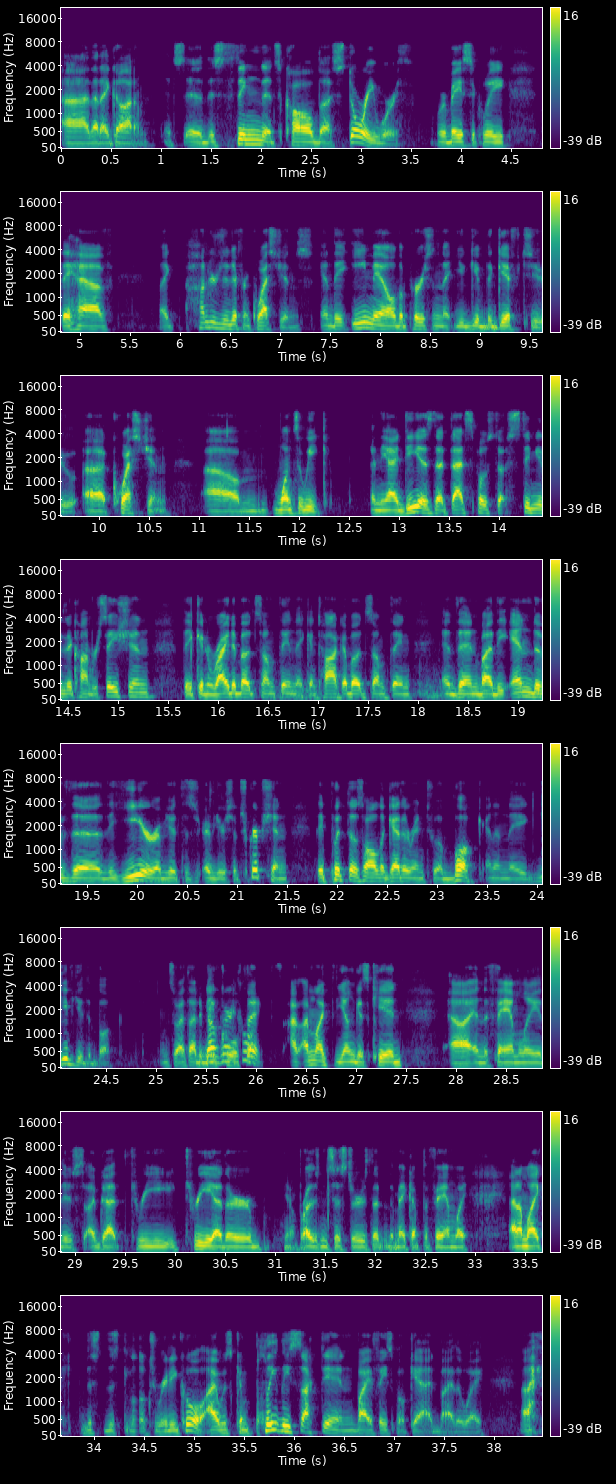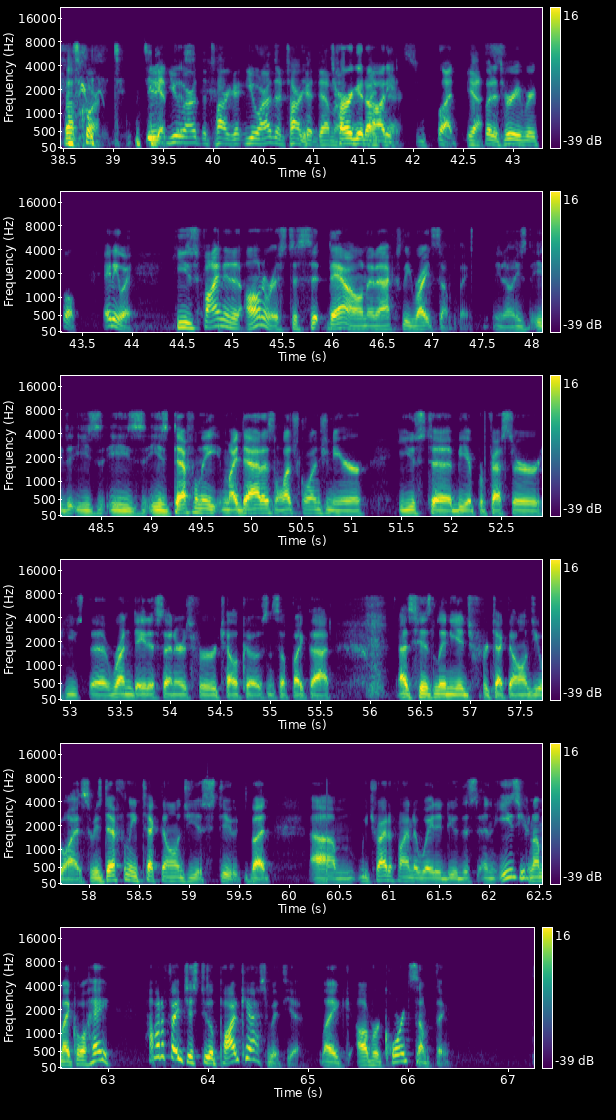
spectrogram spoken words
uh, that I got him. It's uh, this thing that's called uh, Storyworth, where basically they have like hundreds of different questions, and they email the person that you give the gift to a question um, once a week. And the idea is that that's supposed to stimulate a conversation. They can write about something, they can talk about something, and then by the end of the the year of your of your subscription, they put those all together into a book, and then they give you the book. And so I thought it'd be Oh, a cool, cool. thing. I, I'm like the youngest kid uh, in the family. There's I've got three three other you know brothers and sisters that, that make up the family, and I'm like this this looks really cool. I was completely sucked in by a Facebook ad, by the way. Uh, Of course. to You, you are the target, you are the target demo. target right there. audience, but Yes. but it's very very cool. Anyway, he's finding it onerous to sit down and actually write something. You know, he's he's he's he's definitely. My dad is an electrical engineer. He used to be a professor. He used to run data centers for telcos and stuff like that, as his lineage for technology wise. So he's definitely technology astute. But um, we try to find a way to do this and easier. And I'm like, well, hey, how about if I just do a podcast with you? Like, I'll record something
